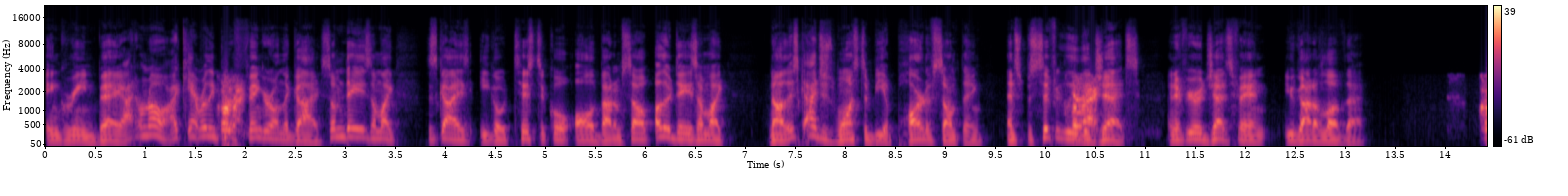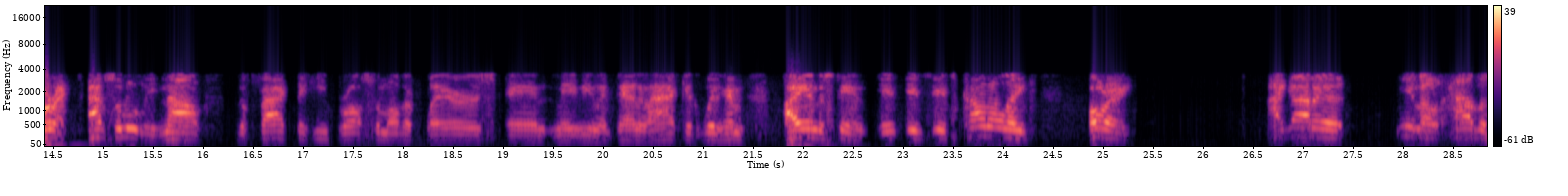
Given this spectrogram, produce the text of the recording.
in Green Bay. I don't know. I can't really put a finger on the guy. Some days I'm like this guy is egotistical, all about himself. Other days I'm like, no, this guy just wants to be a part of something, and specifically Correct. the Jets. And if you're a Jets fan, you gotta love that. Correct, absolutely. Now, the fact that he brought some other players and maybe Nathaniel Hackett with him, I understand. It, it's it's kind of like, all right, I gotta, you know, have a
